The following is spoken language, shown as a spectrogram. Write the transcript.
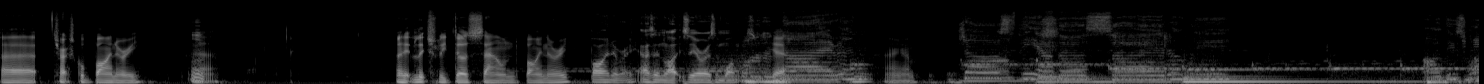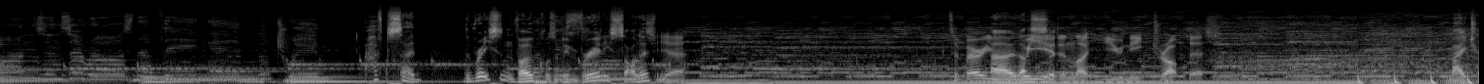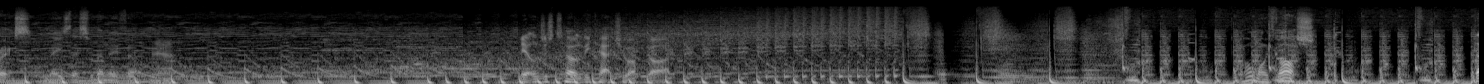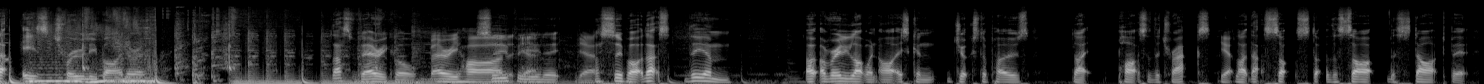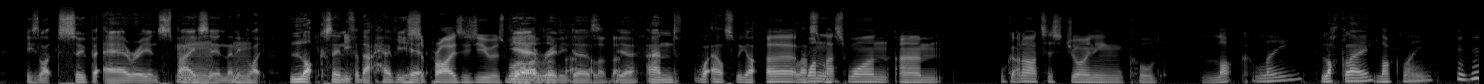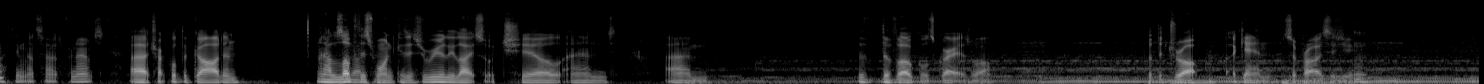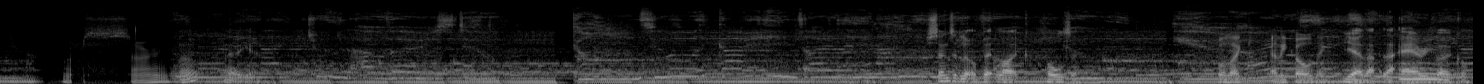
Uh, track's called Binary. Mm. Uh, and it literally does sound binary. Binary, as in like zeros and ones. Yeah. Hang on. I have to say, the recent vocals have been really solid. Yeah. It's a very Oh, weird it. and like unique drop. This. Matrix needs this for the new film. Yeah. It'll just totally catch you off guard. Oh my gosh. That is truly binary. That's very cool. Very hard. super yeah. unique. Yeah. That's super. That's the um. I, I really like when artists can juxtapose like parts of the tracks. Yeah. Like that so, st- the start the start bit is like super airy and spacey, Mhm, and then mhm. it like locks in It- for that heavy hit. surprises you as well. I yeah, it really that. does. I love that. Yeah. And what else we got? Uh, Last one one. last one. Um, we've got an artist joining called Lochlainn. Lock Lane. Lochlainn. Hmm I think that's how it's pronounced. Uh, a track called The Garden, and I That's love this one. because it's really like sort of chill and um, the the vocals great as well. But the drop again surprises you. Mm. Oops, sorry. Oh, there we go. Sounds a little bit like Halsey. Or like Ellie Goulding. Yeah, that, that airy vocal.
